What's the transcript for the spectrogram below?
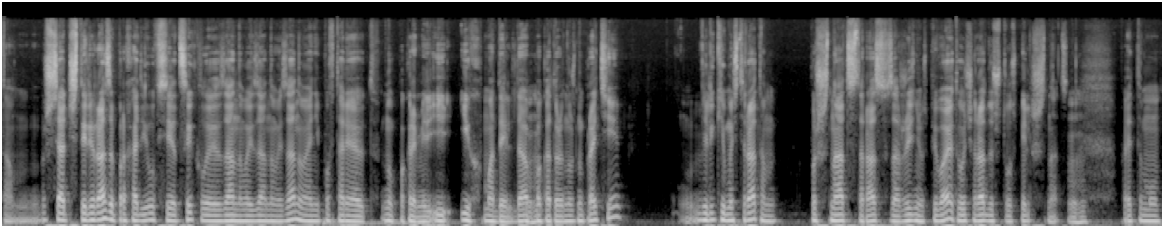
там 64 раза проходил все циклы заново и заново и заново, они повторяют, ну, по крайней мере, и их модель, да, угу. по которой нужно пройти. Великие мастера там по 16 раз за жизнь успевают и очень радуют, что успели 16. Угу. Поэтому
